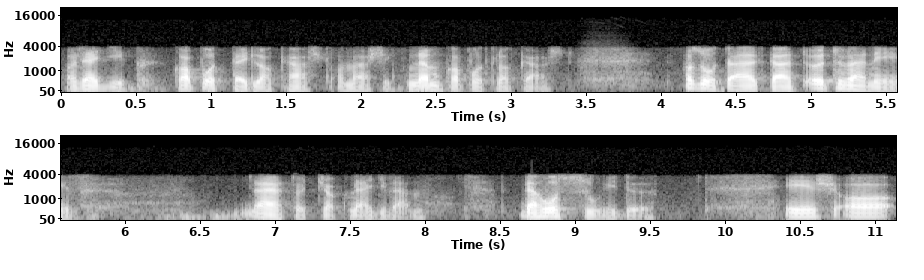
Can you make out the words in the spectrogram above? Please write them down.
az egyik kapott egy lakást, a másik nem kapott lakást. Azóta eltelt 50 év, lehet, hogy csak 40, de hosszú idő. És a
